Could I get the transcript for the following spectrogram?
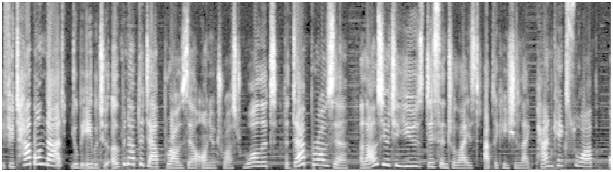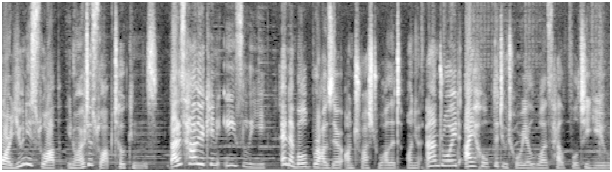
If you tap on that, you'll be able to open up the dApp browser on your Trust wallet. The dApp browser allows you to use decentralized application like PancakeSwap or Uniswap in order to swap tokens. That is how you can easily enable browser on Trust Wallet on your Android. I hope the tutorial was helpful to you.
